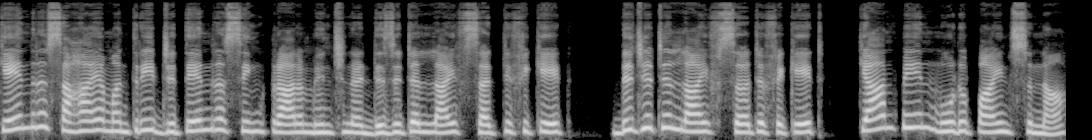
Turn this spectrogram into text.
కేంద్ర సహాయ మంత్రి జితేంద్ర సింగ్ ప్రారంభించిన digital life certificate digital life certificate campaign మూడు పాయింట్ సున్నా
